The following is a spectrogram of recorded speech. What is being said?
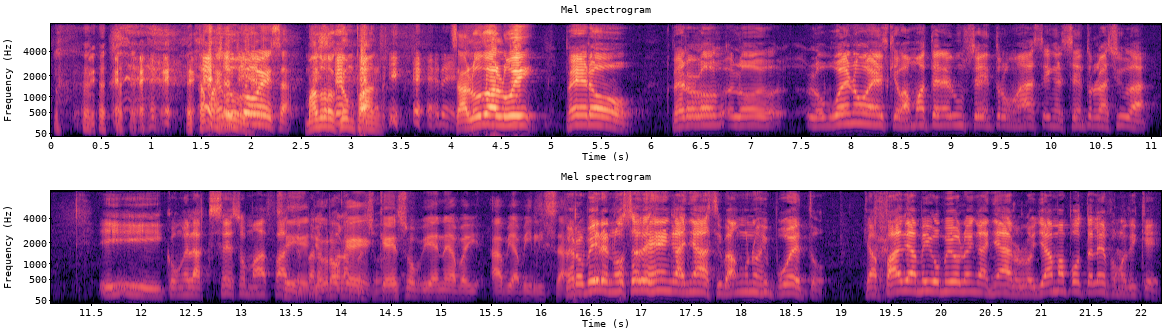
Está más duro. esa. Más duro que un pan. Saludo a Luis. Pero, pero lo, lo- lo bueno es que vamos a tener un centro más en el centro de la ciudad y, y con el acceso más fácil Sí, para yo creo todas que, que eso viene a, vi- a viabilizar. Pero miren, no se dejen engañar si van unos impuestos. Que a par de amigos míos lo engañaron, lo llaman por teléfono, de que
